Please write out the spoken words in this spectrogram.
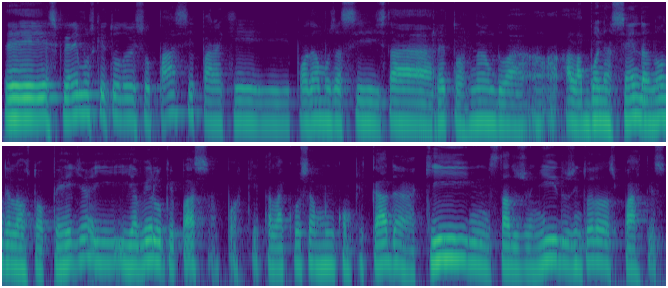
eh, esperemos que todo isso passe para que podamos assim estar retornando a, a, a la buena senda não, de la ortopedia e, e, a ver o que passa, porque está a coisa muito complicada aqui, nos Estados Unidos, em todas as partes.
